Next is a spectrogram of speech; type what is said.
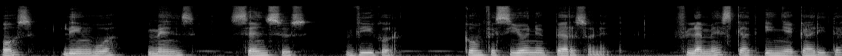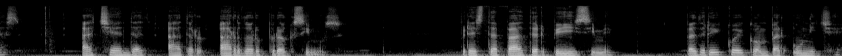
Os lingua mens sensus vigor confessione personet flamescat igne caritas accendat ador, ardor proximus. Presta pater piissime patrique compar unice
